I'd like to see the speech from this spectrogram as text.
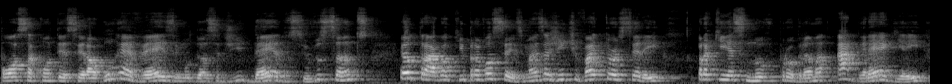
possa acontecer algum revés e mudança de ideia do Silvio Santos, eu trago aqui para vocês. Mas a gente vai torcer aí para que esse novo programa agregue aí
